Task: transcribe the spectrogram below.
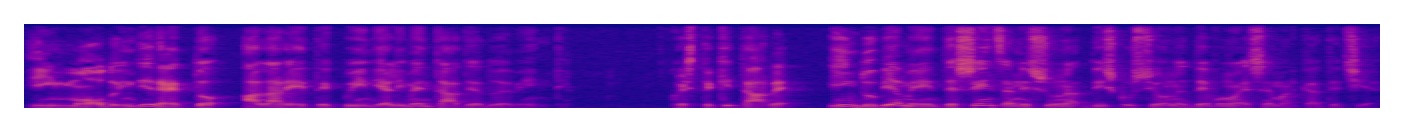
in modo indiretto alla rete, quindi alimentate a 220. Queste chitarre indubbiamente senza nessuna discussione devono essere marcate CE.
